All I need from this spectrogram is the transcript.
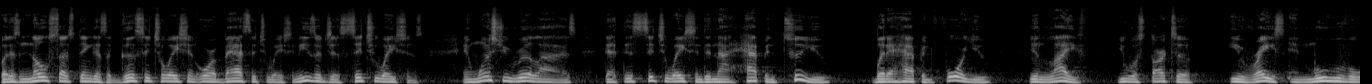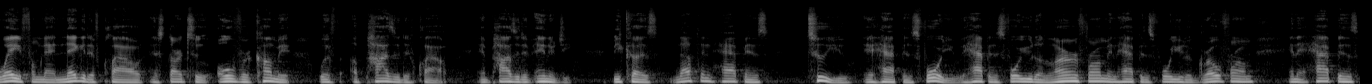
But there's no such thing as a good situation or a bad situation. These are just situations. And once you realize that this situation did not happen to you, but it happened for you, your life, you will start to erase and move away from that negative cloud and start to overcome it with a positive cloud and positive energy because nothing happens to you, it happens for you. It happens for you to learn from, and happens for you to grow from, and it happens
